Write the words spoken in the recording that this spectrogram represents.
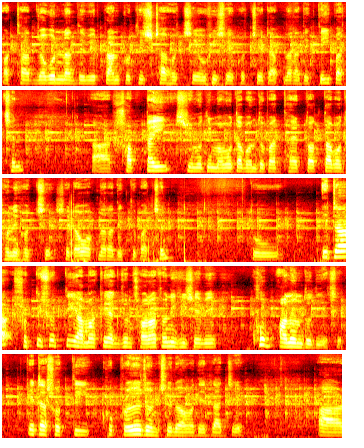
অর্থাৎ জগন্নাথ দেবের প্রাণ প্রতিষ্ঠা হচ্ছে, অভিষেক হচ্ছে, এটা আপনারা দেখতেই পাচ্ছেন। আর সবটাই শ্রীমতী মমতা বন্দ্যোপাধ্যায়ের তত্ত্বাবধানে হচ্ছে, সেটাও আপনারা দেখতে পাচ্ছেন। তো এটা সত্যি সত্যি আমাকে একজন সনাতনী হিসেবে খুব আনন্দ দিয়েছে। এটা সত্যি খুব প্রয়োজন ছিল আমাদের রাজ্যে। আর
